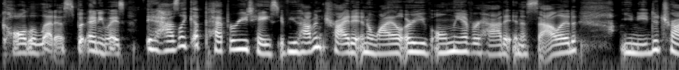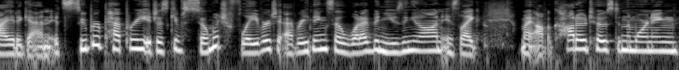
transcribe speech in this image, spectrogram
called a lettuce. But, anyways, it has like a peppery taste. If you haven't tried it in a while or you've only ever had it in a salad, you need to try it again. It's super peppery. It just gives so much flavor to everything. So, what I've been using it on is like my avocado toast in the morning.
